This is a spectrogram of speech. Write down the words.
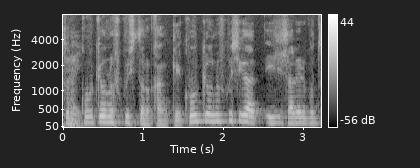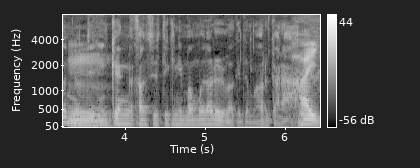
その公共の福祉との関係、はい、公共の福祉が維持されることによって、人権が間接的に守られるわけでもあるから、はい、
